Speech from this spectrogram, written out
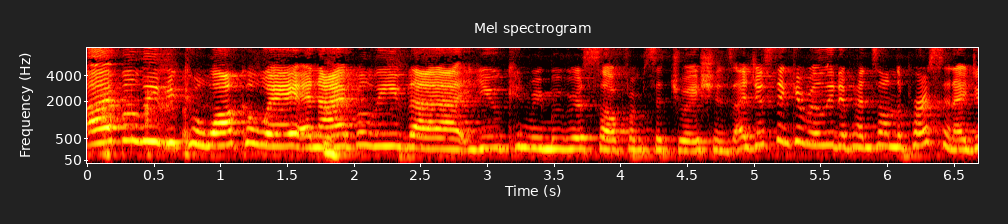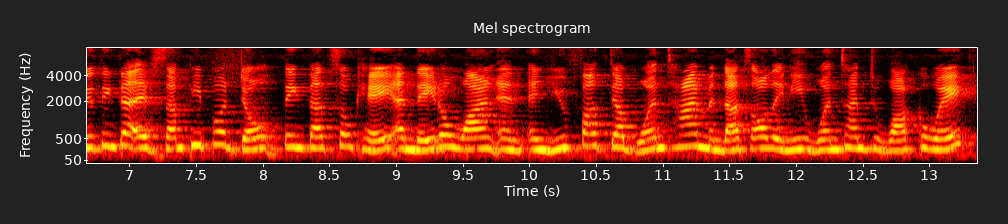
I believe you can walk away, and I believe that you can remove yourself from situations. I just think it really depends on the person. I do think that if some people don't think that's okay and they don't want, and, and you fucked up one time and that's all they need one time to walk away,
